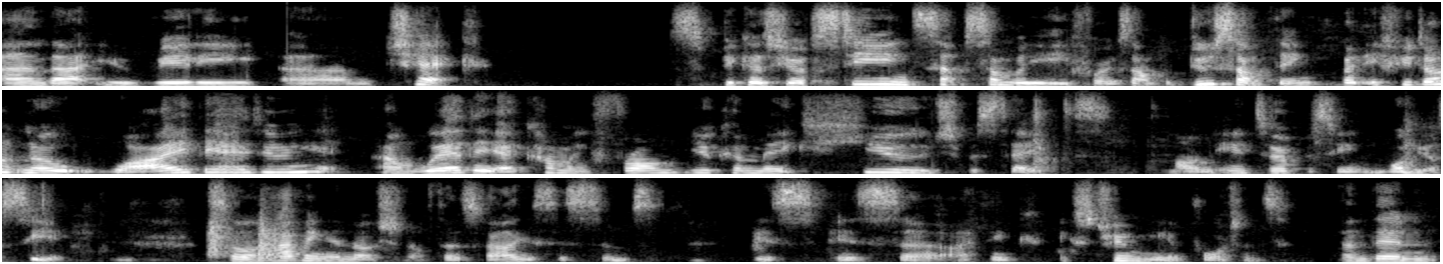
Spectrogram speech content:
and that you really um, check because you're seeing somebody, for example, do something, but if you don't know why they are doing it and where they are coming from, you can make huge mistakes on interpreting what you're seeing. So having a notion of those value systems is, is uh, I think, extremely important. And then,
